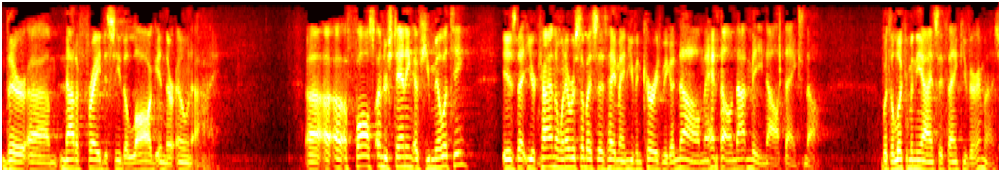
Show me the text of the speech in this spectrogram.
They're um, not afraid to see the log in their own eye. Uh, a, a, false understanding of humility is that you're kind of, whenever somebody says, hey man, you've encouraged me, go, no, man, no, not me. No, thanks, no. But to look them in the eye and say, thank you very much.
